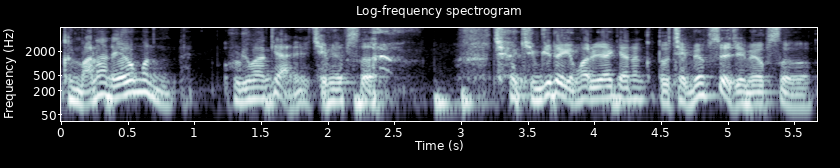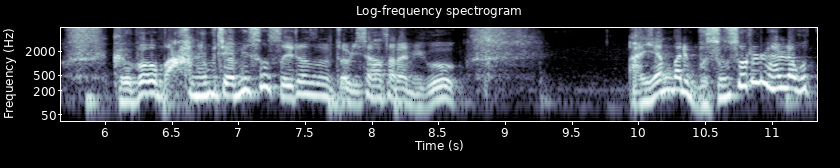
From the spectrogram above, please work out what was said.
그 만화 내용은 훌륭한 게 아니에요. 재미없어. 제가 김기덕 영화를 이야기하는 것도 재미없어요. 재미없어. 그거 보고 막 너무 재밌었어. 이런 좀 이상한 사람이고. 아, 이 양반이 무슨 소리를 하려고,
